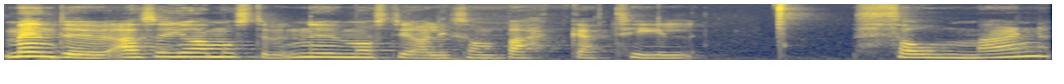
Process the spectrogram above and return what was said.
Men du, alltså jag måste, nu måste jag liksom backa till sommaren.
